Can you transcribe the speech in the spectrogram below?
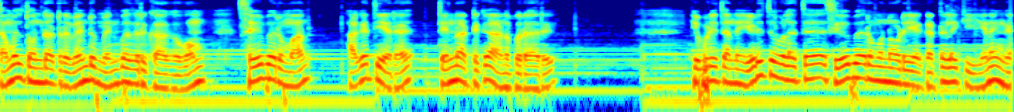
தமிழ் தொண்டாற்ற வேண்டும் என்பதற்காகவும் சிவபெருமான் அகத்தியரை தென்னாட்டுக்கு அனுப்புகிறாரு இப்படி தன்னை எடுத்து வளர்த்த சிவபெருமனுடைய கட்டளைக்கு இணங்க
